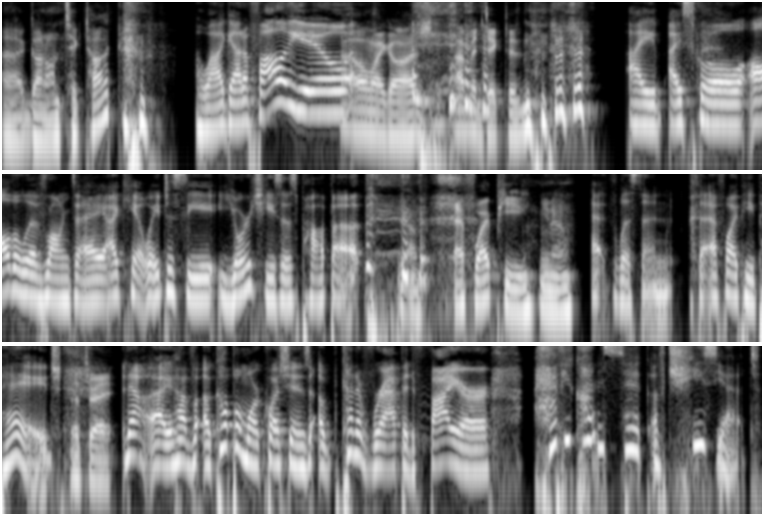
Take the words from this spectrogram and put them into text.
uh, got on TikTok. oh, I got to follow you. oh my gosh. I'm addicted. I, I scroll all the live long day. I can't wait to see your cheeses pop up. yeah. FYP, you know. At, listen, the FYP page. That's right. Now, I have a couple more questions, a kind of rapid fire. Have you gotten sick of cheese yet?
